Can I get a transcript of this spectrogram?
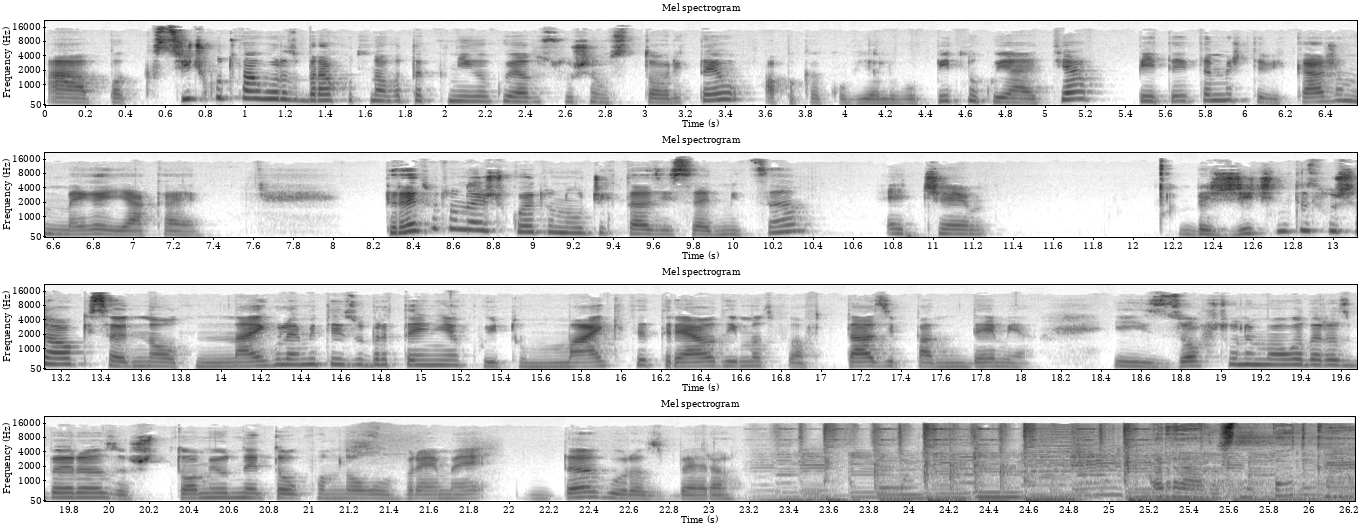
а пък всичко това го разбрах от новата книга, която слушам в Storytel, а пък ако ви е любопитно коя е тя, питайте ме, ще ви кажа, мега яка е. Третото нещо, което научих тази седмица е, че Безжичните слушалки са едно от най-големите изобретения, които майките трябва да имат в тази пандемия. И изобщо не мога да разбера защо ми отне толкова много време да го разбера. Радостна подкаст.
